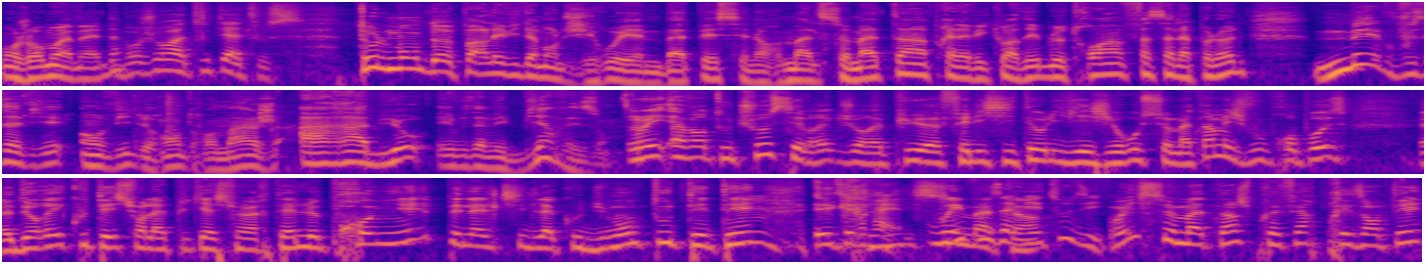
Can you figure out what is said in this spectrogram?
Bonjour Mohamed. Bonjour à toutes et à tous. Tout le monde parle évidemment de Giroud et Mbappé, c'est normal ce matin après la victoire des Bleus 3-1 face à la Pologne. Mais vous aviez envie de rendre hommage à Rabiot et vous avez bien raison. Oui, avant toute chose, c'est vrai que j'aurais pu euh, féliciter Olivier Giroud ce matin, mais je vous propose euh, de réécouter sur l'application RTL le premier penalty de la Coupe du Monde. Tout était écrit ce Oui, matin. vous aviez tout dit. Oui, ce matin, je préfère présenter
